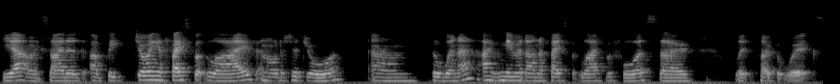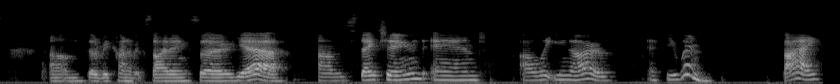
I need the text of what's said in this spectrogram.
yeah, I'm excited. I'll be doing a Facebook Live in order to draw um, the winner. I've never done a Facebook Live before, so let's hope it works. Um, that'll be kind of exciting. So yeah, um, stay tuned, and I'll let you know if you win. Bye.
